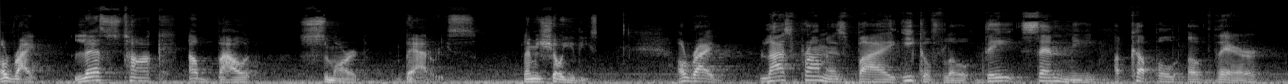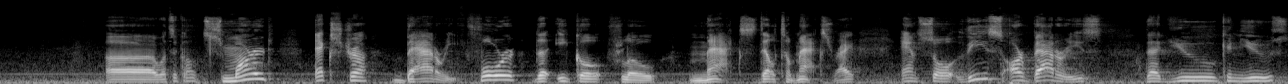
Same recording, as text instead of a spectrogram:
All right, let's talk about smart batteries. Let me show you these. All right, last promise by EcoFlow, they send me a couple of their, uh, what's it called? Smart Extra Battery for the EcoFlow Max, Delta Max, right? And so these are batteries that you can use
